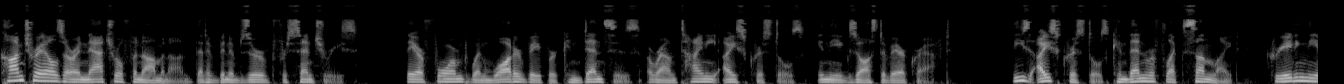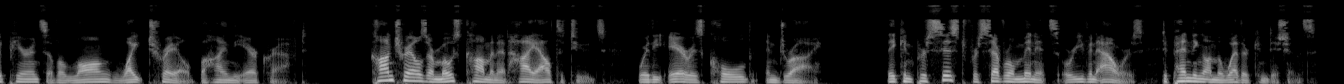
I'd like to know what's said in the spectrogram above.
Contrails are a natural phenomenon that have been observed for centuries. They are formed when water vapor condenses around tiny ice crystals in the exhaust of aircraft. These ice crystals can then reflect sunlight, creating the appearance of a long white trail behind the aircraft. Contrails are most common at high altitudes, where the air is cold and dry. They can persist for several minutes or even hours, depending on the weather conditions.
